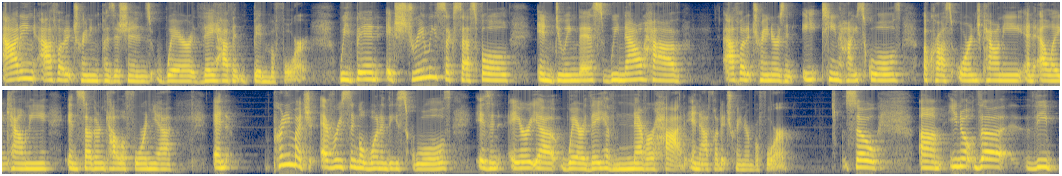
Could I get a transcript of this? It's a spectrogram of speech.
adding athletic training positions where they haven't been before. We've been extremely successful in doing this. We now have athletic trainers in 18 high schools across Orange County and LA County in Southern California. And pretty much every single one of these schools is an area where they have never had an athletic trainer before. So, um, you know, the the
